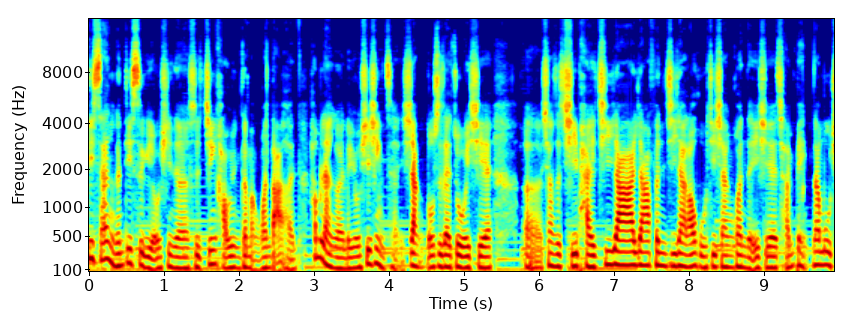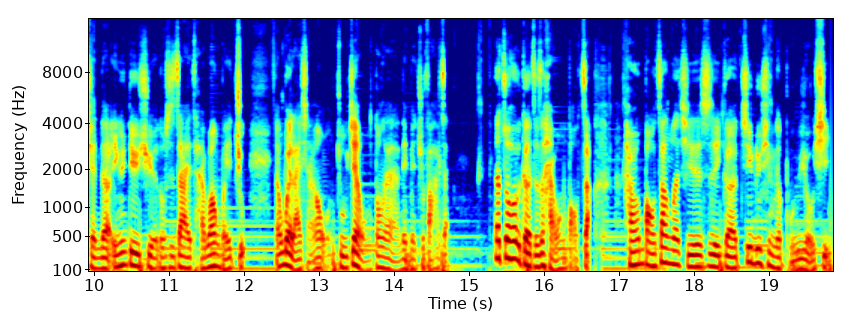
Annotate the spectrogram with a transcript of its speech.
第三个跟第四个游戏呢，是金豪运跟满贯大亨，他们两个人的游戏性质很像，都是在做一些呃像是棋牌机呀、压分机呀、老虎机相关的一些产品。那目前的营运地区也都是在台湾为主。那未来想要逐渐往东南亚那边去发展。那最后一个则是海王宝藏，海王宝藏呢，其实是一个纪律性的捕鱼游戏。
